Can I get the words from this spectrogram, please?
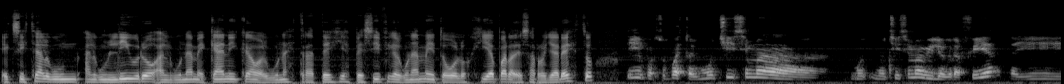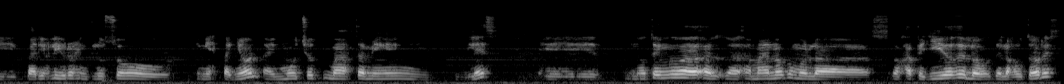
¿Existe algún, algún libro, alguna mecánica o alguna estrategia específica, alguna metodología para desarrollar esto? Sí, por supuesto, hay muchísima, muchísima bibliografía, hay varios libros incluso en español, hay mucho más también en inglés. Eh, no tengo a, mano como los apellidos de, de los autores,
